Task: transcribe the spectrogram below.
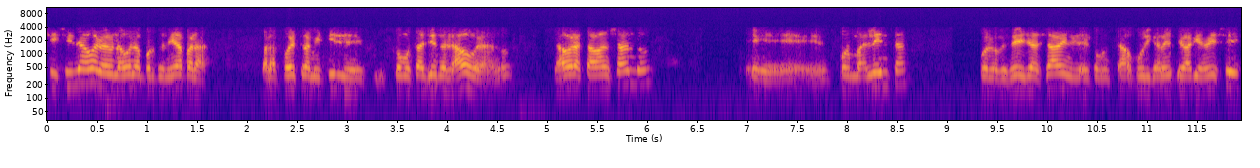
sí, sí, no, bueno, es una buena oportunidad para, para poder transmitir eh, cómo está yendo la obra, ¿no? La obra está avanzando eh, en forma lenta, por lo que ustedes ya saben, y lo he comentado públicamente varias veces,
